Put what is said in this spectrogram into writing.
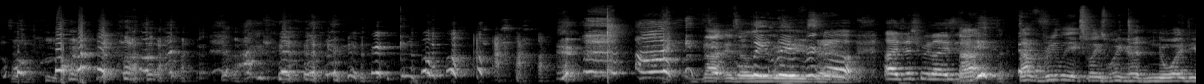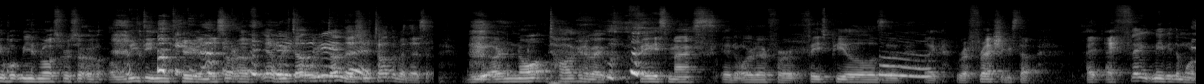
done. I That is completely amazing. forgot. I just realised that that really explains why you had no idea what me and Ross were sort of leading to in this sort of yeah we've done we've done this we've talked about this we are not talking about face masks in order for face peels and like refreshing stuff I, I think maybe the more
